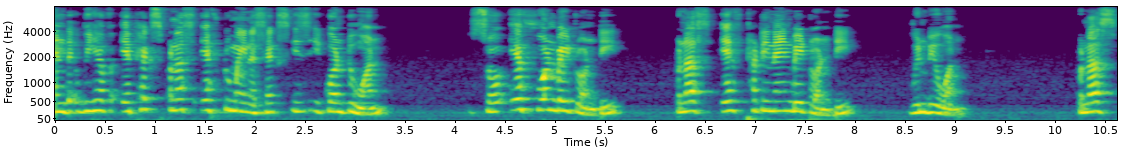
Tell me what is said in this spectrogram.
And we have fx plus f2 minus x is equal to 1. So f1 by 20 plus f39 by 20 will be 1 plus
